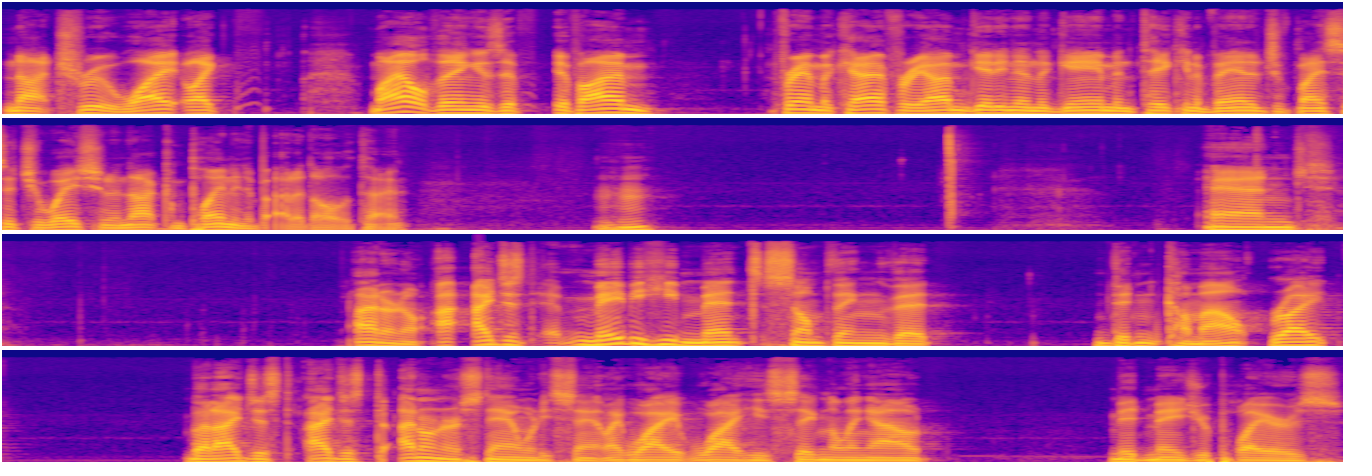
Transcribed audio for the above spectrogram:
not true. Why? Like my whole thing is if if I'm Fran McCaffery, I'm getting in the game and taking advantage of my situation and not complaining about it all the time. Hmm. and I don't know. I, I just maybe he meant something that didn't come out right, but I just I just I don't understand what he's saying. Like why why he's signaling out mid-major players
